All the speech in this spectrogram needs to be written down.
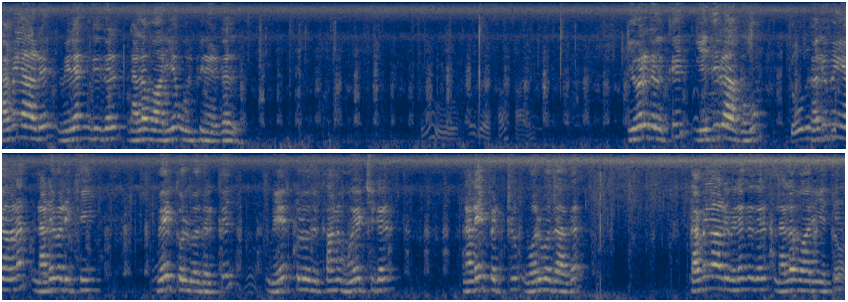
தமிழ்நாடு விலங்குகள் நல வாரிய உறுப்பினர்கள். இவர்களுக்கு எதிராகவும் கடுமையான நடவடிக்கை மேற்கொள்வதற்கு மேற்கொள்வதற்கான முயற்சிகள் நடைபெற்று வருவதாக தமிழ்நாடு விலங்குகள் நல வாரியத்தின்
